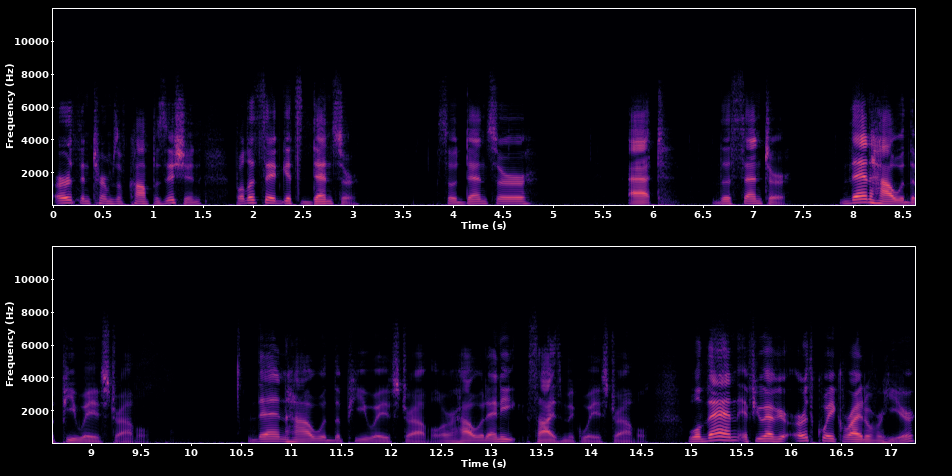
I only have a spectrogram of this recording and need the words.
Earth in terms of composition, but let's say it gets denser. So denser at the center then how would the p waves travel? Then how would the p waves travel? Or how would any seismic waves travel? Well, then, if you have your earthquake right over here,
